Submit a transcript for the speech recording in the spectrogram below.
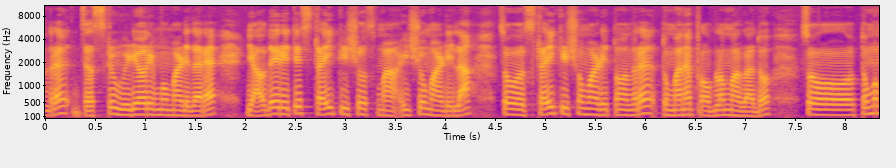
ಅಂದರೆ ಜಸ್ಟ್ ವಿಡಿಯೋ ರಿಮೂವ್ ಮಾಡಿದ್ದಾರೆ. ಯಾವುದೇ ರೀತಿ ಸ್ಟ್ರೈಕ್ ಇಶ್ಯೂಸ್ ಮಾ ಇಶ್ಯೂ ಮಾಡಿಲ್ಲ. ಸೊ ಸ್ಟ್ರೈಕ್ ಇಶ್ಯೂ ಮಾಡಿತ್ತು ಅಂದರೆ ತುಂಬಾ ಪ್ರಾಬ್ಲಮ್ ಆಗೋದು. ಸೊ ತುಂಬ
